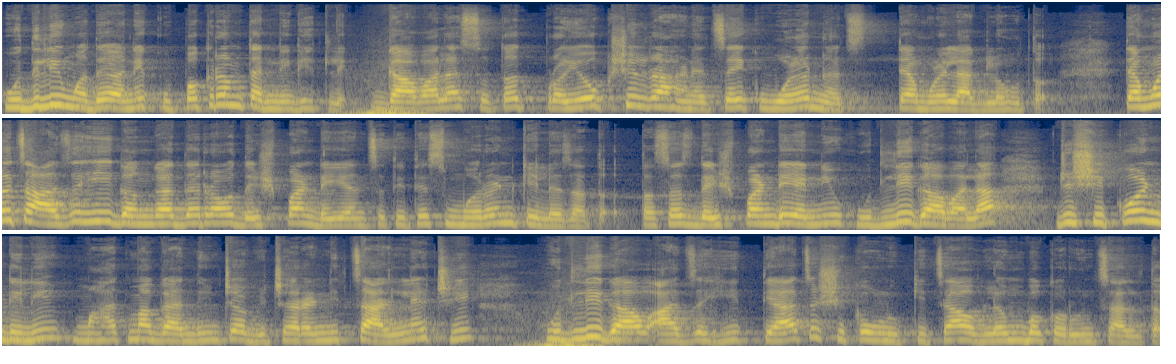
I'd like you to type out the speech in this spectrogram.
हुदलीमध्ये अनेक उपक्रम त्यांनी घेतले. गावाला सतत प्रयोगशील राहण्याचं एक वळणच त्यामुळे लागलं होतं. त्यामुळेच आजही गंगाधरराव देशपांडे यांचं तिथे स्मरण केलं जातं. तसंच देशपांडे यांनी हुदली गावाला जी शिकवण दिली महात्मा गांधींच्या विचारांनी चालण्याची हुदली गाव आजही त्याच शिकवणुकीचा अवलंब करून चालतं.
